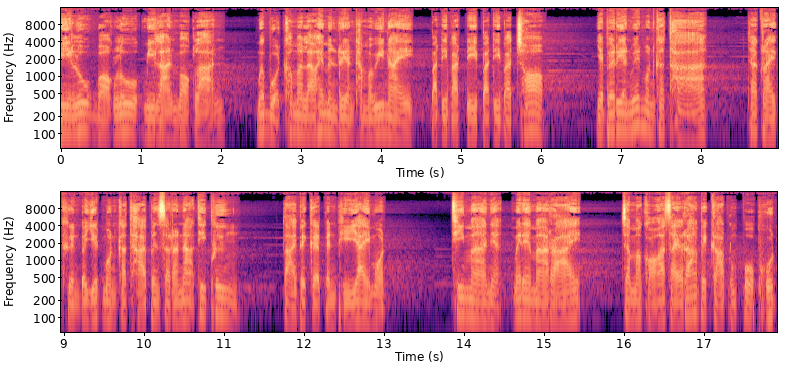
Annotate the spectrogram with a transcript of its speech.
มีลูกบอกลูก มีหลานบอกหลาน เมื่อบวชเข้ามาแล้วให้มันเรียนธรรมวินัย ปฏิบัติดีปฏิบัติชอบ อย่าไปเรียนเวทมนต์คาถา ถ้าใครขืนไปยึดมนต์คาถาเป็นสารณะที่พึ่ง ตายไปเกิดเป็นผีใหญ่หมด ที่มาเนี่ยไม่ได้มาร้าย จะมาขออาศัยร่างไปกราบหลวงปู่พุธ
